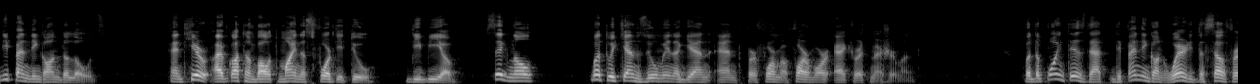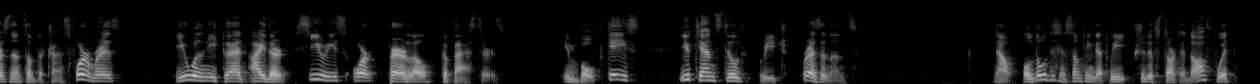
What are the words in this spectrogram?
depending on the loads. And here I've gotten about minus 42 dB of signal, but we can zoom in again and perform a far more accurate measurement. But the point is that depending on where the self-resonance of the transformer is, you will need to add either series or parallel capacitors. In both cases, you can still reach resonance. Now, although this is something that we should have started off with,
